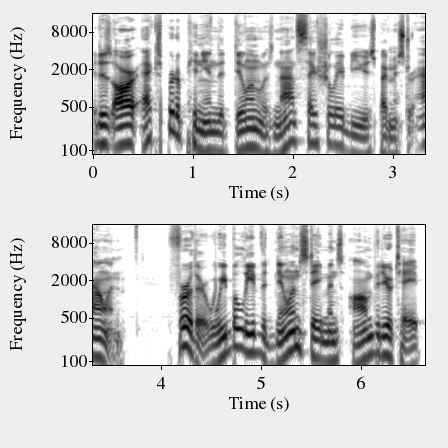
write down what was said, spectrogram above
It is our expert opinion that Dylan was not sexually abused by Mr. Allen. Further, we believe that Dylan's statements on videotape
